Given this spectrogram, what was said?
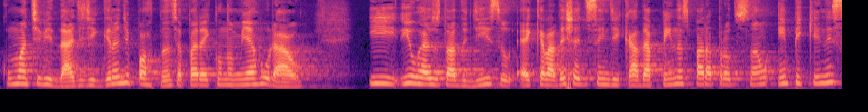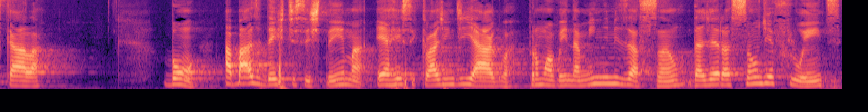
como uma atividade de grande importância para a economia rural e, e o resultado disso é que ela deixa de ser indicada apenas para a produção em pequena escala. Bom, a base deste sistema é a reciclagem de água, promovendo a minimização da geração de efluentes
